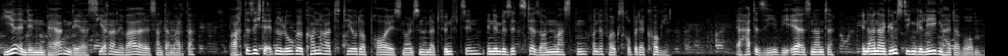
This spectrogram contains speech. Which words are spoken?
Hier in den Bergen der Sierra Nevada de Santa Marta brachte sich der Ethnologe Konrad Theodor Preuß 1915 in den Besitz der Sonnenmasken von der Volksgruppe der Kogi. Er hatte sie, wie er es nannte, in einer günstigen Gelegenheit erworben,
